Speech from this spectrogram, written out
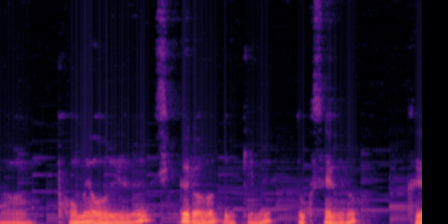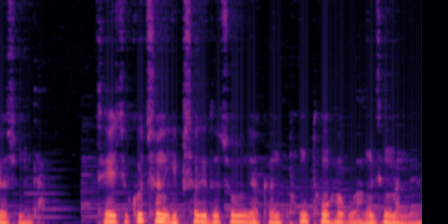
어, 봄에 어울리는 싱그러운 느낌을 녹색으로 그려줍니다 데이지 꽃은 잎사귀도 좀 약간 통통하고 앙증 맞네요.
